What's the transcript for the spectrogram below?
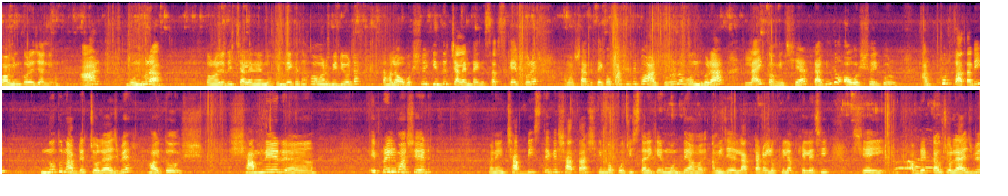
কমেন্ট করে জানিও। আর বন্ধুরা, তোমরা যদি চ্যানেলে নতুন দেখে থাকো আমার ভিডিওটা, তাহলে অবশ্যই কিন্তু চ্যানেলটাকে সাবস্ক্রাইব করে আমার সাথে থেকেও পাশে থেকেও আর পুরনো বন্ধুরা লাইক কমেন্ট শেয়ারটা কিন্তু অবশ্যই করো। আর খুব তাড়াতাড়ি নতুন আপডেট চলে আসবে, হয়তো সামনের এপ্রিল মাসের মানে ছাব্বিশ থেকে সাতাশ কিংবা পঁচিশ তারিখের মধ্যে আমি যে লাখ টাকার লক্ষ্মী লাভ খেলেছি, সেই আপডেটটাও চলে আসবে,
